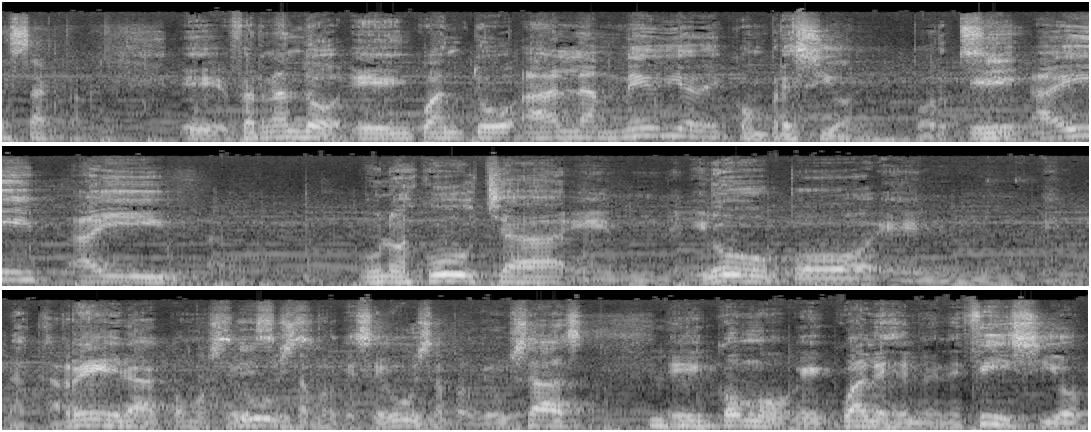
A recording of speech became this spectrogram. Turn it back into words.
Exactamente. Eh, Fernando, en cuanto a la media de compresión, porque Sí. ahí hay uno escucha en el grupo, en la carrera, cómo se Sí, sí, usa, sí. por qué se usa, por qué usás, eh, cómo, eh, cuál es el beneficio.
